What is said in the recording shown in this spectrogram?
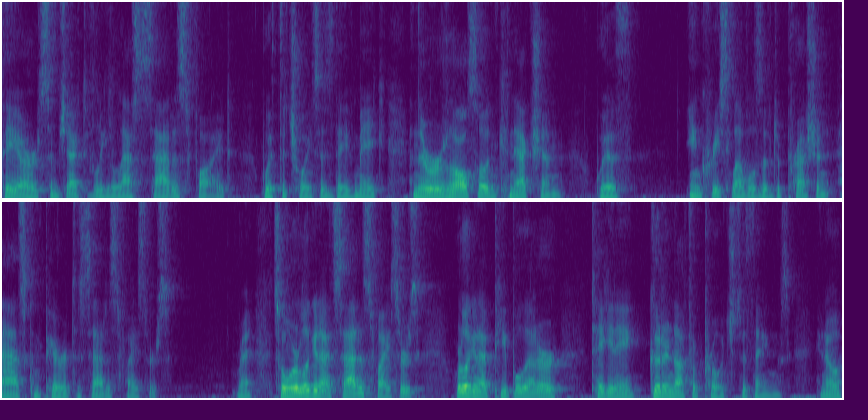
they are subjectively less satisfied with the choices they make. And there is also a connection with increased levels of depression as compared to satisficers, right? So when we're looking at satisficers, we're looking at people that are taking a good enough approach to things. You know,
